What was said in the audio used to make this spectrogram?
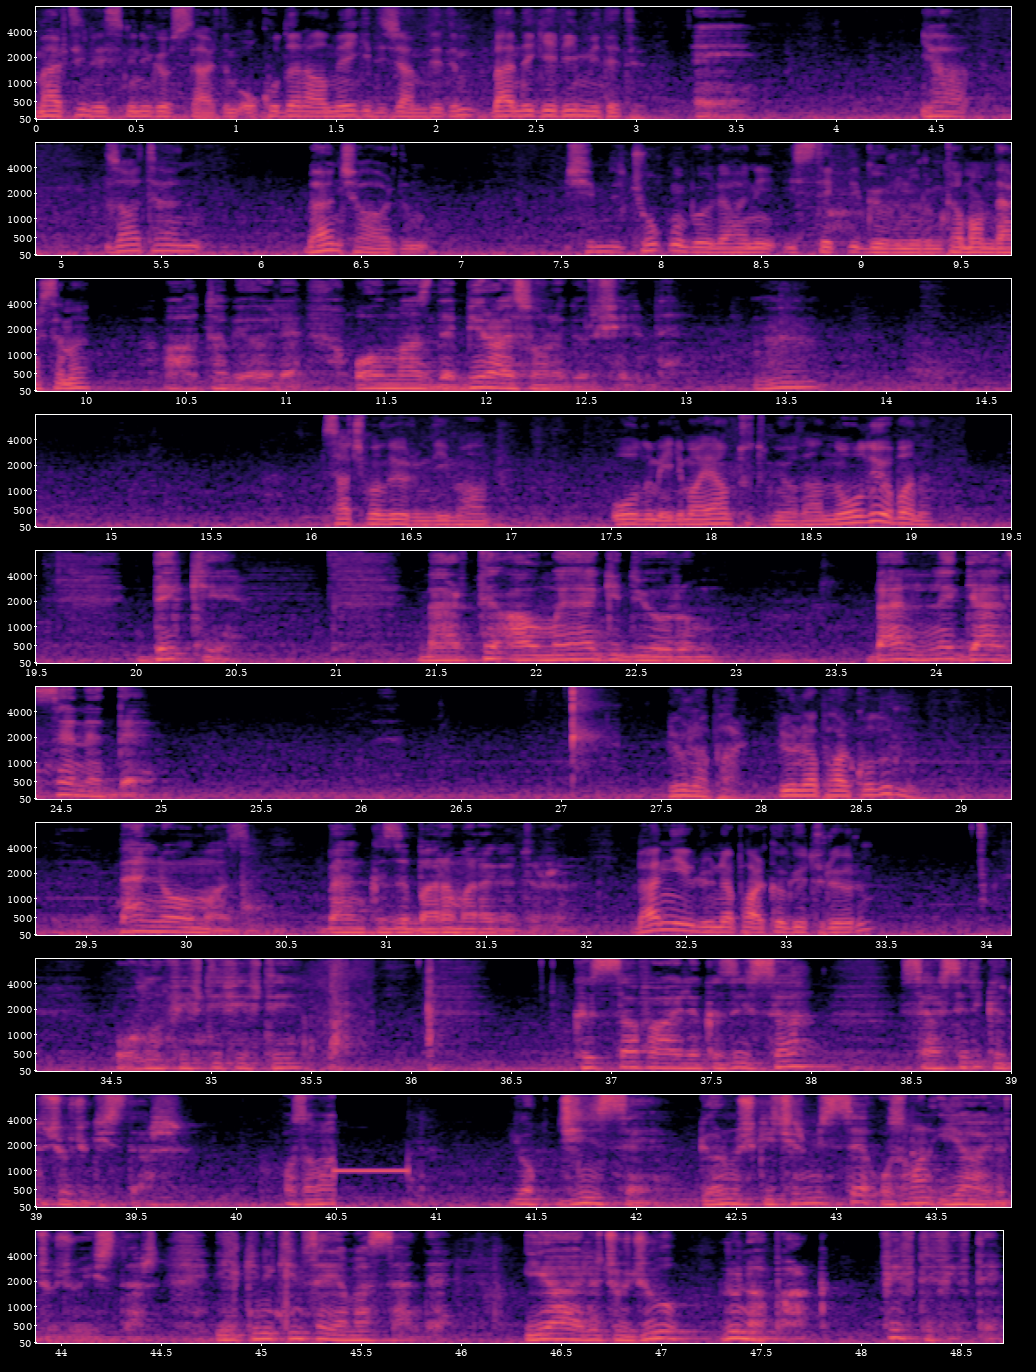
Mert'in resmini gösterdim. Okuldan almaya gideceğim dedim. Ben de geleyim mi dedi. Ee, Ya zaten ben çağırdım. Şimdi çok mu böyle hani istekli görünürüm tamam dersem ha? aa tabii öyle. Olmaz de bir ay sonra görüşelim de. Saçmalıyorum değil mi abi? Oğlum elim ayağım tutmuyor lan. Ne oluyor bana? De ki Mert'i almaya gidiyorum. Benle gelsene de. Luna Park. Luna Park olur mu? Benle olmaz. Ben kızı bara mara götürürüm. Ben niye Luna Park'a götürüyorum? Oğlum 50-50. Kız saf aile kızıysa serseri kötü çocuk ister. O zaman yok cinse, görmüş geçirmişse o zaman iyi aile çocuğu ister. İlkini kimse yemez sende. İyi aile çocuğu Luna Park. 50-50.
